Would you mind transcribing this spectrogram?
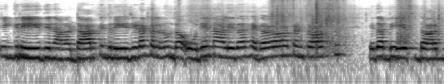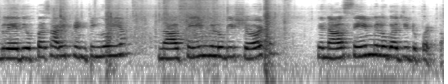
ਇਹ ਗ੍ਰੇ ਦੇ ਨਾਲ ਡਾਰਕ ਗ੍ਰੇ ਜਿਹੜਾ ਕਲਰ ਹੁੰਦਾ, ਉਹਦੇ ਨਾਲ ਇਹਦਾ ਹੈਗਾ ਕੰਟਰਾਸਟ ਇਹਦਾ ਬੇਸ ਡਾਰਕ ਗ੍ਰੇ ਦੇ ਉੱਪਰ ਸਾਰੀ ਪ੍ਰਿੰਟਿੰਗ ਹੋਈ ਆ। ਨਾਲ ਸੇਮ ਮਿਲੂਗੀ ਸ਼ਰਟ ਤੇ ਨਾਲ ਸੇਮ ਮਿਲੂਗਾ ਜੀ ਦੁਪੱਟਾ।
